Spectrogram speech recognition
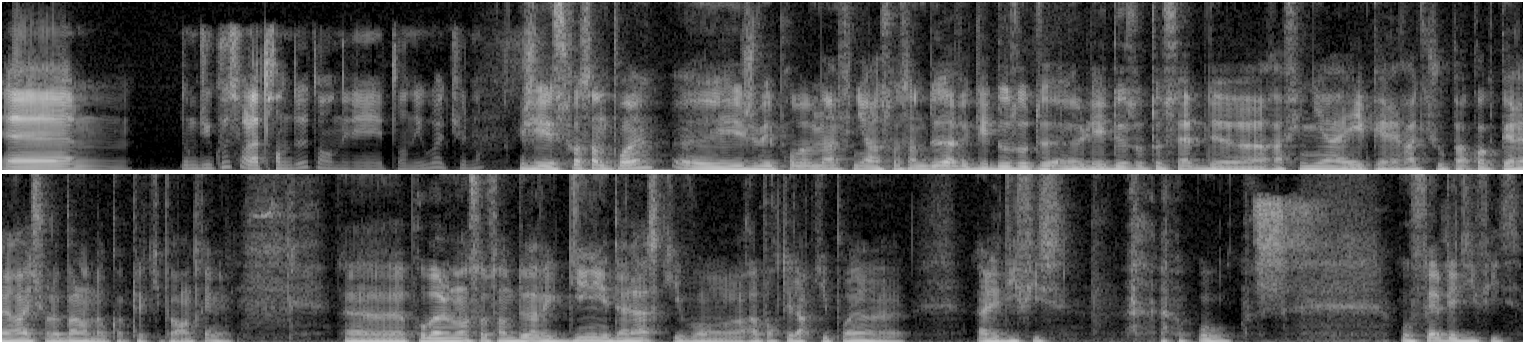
Euh, donc du coup sur la 32, t'en es es où actuellement? J'ai 60 points et je vais probablement finir à 62 avec les deux auto, les deux auto-subs de Rafinha et Pereira qui jouent pas. Quoique Pereira est sur le ballon donc peut-être qu'il peut rentrer mais euh, probablement 62 avec Digne et Dallas qui vont euh, rapporter leurs petits points euh, à l'édifice. au, au faible édifice.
